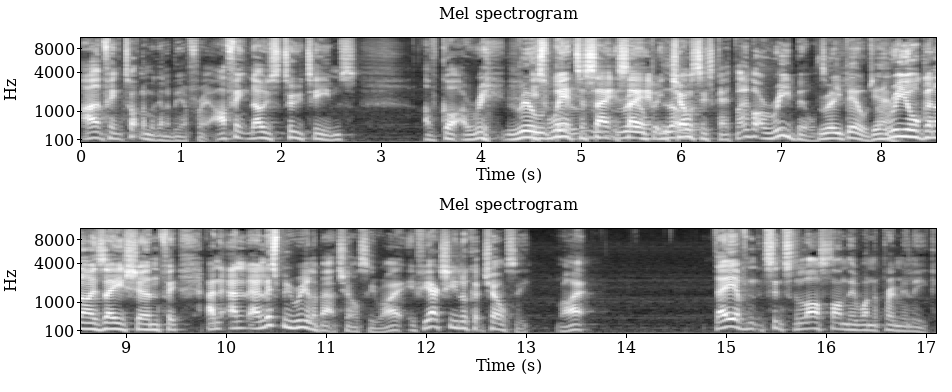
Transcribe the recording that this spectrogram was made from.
I don't think Tottenham are going to be a threat. I think those two teams have got a re- Real It's weird bit- to say say it in Chelsea's case, but they've got a rebuild, Rebuild, yeah. reorganisation. And, and and let's be real about Chelsea, right? If you actually look at Chelsea, right, they have since the last time they won the Premier League,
